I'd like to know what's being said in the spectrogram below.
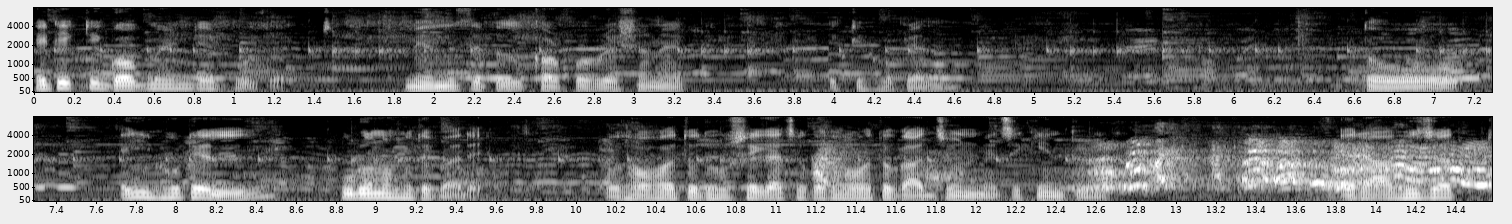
এটি একটি গভর্নমেন্টের প্রজেক্ট। মিউনিসিপ্যাল কর্পোরেশনের একটি হোটেল। তো এই হোটেল পুরনো হতে পারে। কোথাও হয়তো ধসে গেছে, কোথাও হয়তো গাছ জন্মেছে, কিন্তু এর আভিজাত্য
